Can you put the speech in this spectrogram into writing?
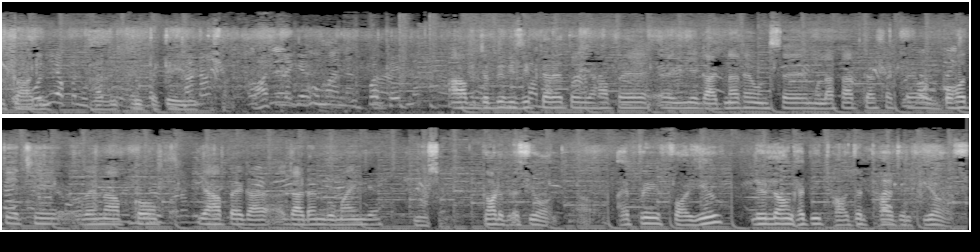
the garden and entertainment. आप जब भी विज़िट करें तो यहाँ पे ये गार्डनर है उनसे मुलाकात कर सकते हैं और बहुत ही अच्छी वे में आपको यहाँ पे गार्डन घुमाएँगे। God bless you all I pray for you live long happy thousand thousand years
